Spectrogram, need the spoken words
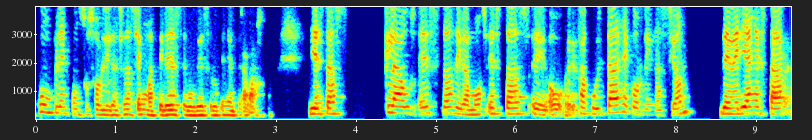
cumplen con sus obligaciones en materia de seguridad y salud en el trabajo. Y estas estas, digamos, estas eh, eh, facultades de coordinación deberían estar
